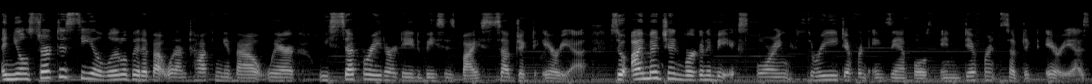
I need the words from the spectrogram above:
and you'll start to see a little bit about what I'm talking about where we separate our databases by subject area. So I mentioned we're going to be exploring three different examples in different subject areas,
